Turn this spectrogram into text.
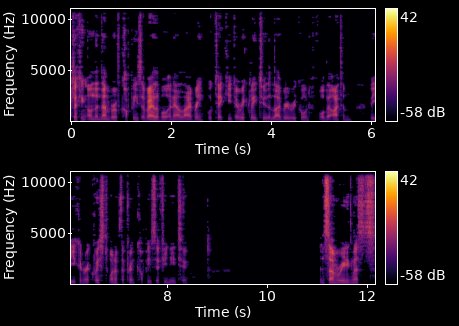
Clicking on the number of copies available in our library will take you directly to the library record for the item, where you can request one of the print copies if you need to. In some reading lists,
